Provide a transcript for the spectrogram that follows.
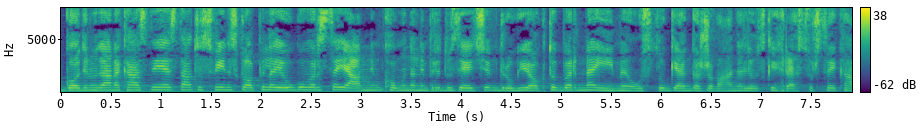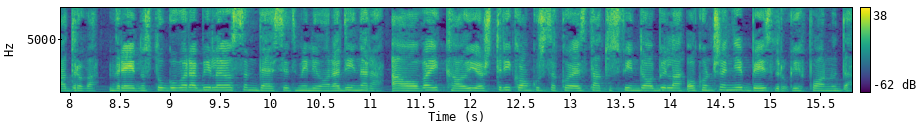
Godinu dana kasnije Status Fin sklopila je ugovor sa javnim komunalnim preduzećem 2. oktobar na ime usluge angažovanja ljudskih resursa i kadrova. Vrednost ugovora bila je 80 miliona dinara, a ovaj, kao i još tri konkursa koje je Status Fin dobila, okončan je bez drugih ponuda.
